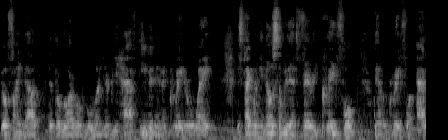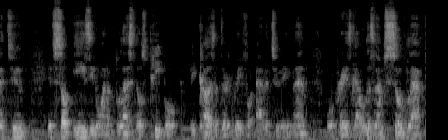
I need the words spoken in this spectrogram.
you'll find out that the Lord will move on your behalf, even in a greater way. It's like when you know somebody that's very grateful, they have a grateful attitude it's so easy to want to bless those people because of their grateful attitude. Amen. Well, praise God. Well, listen, I'm so glad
